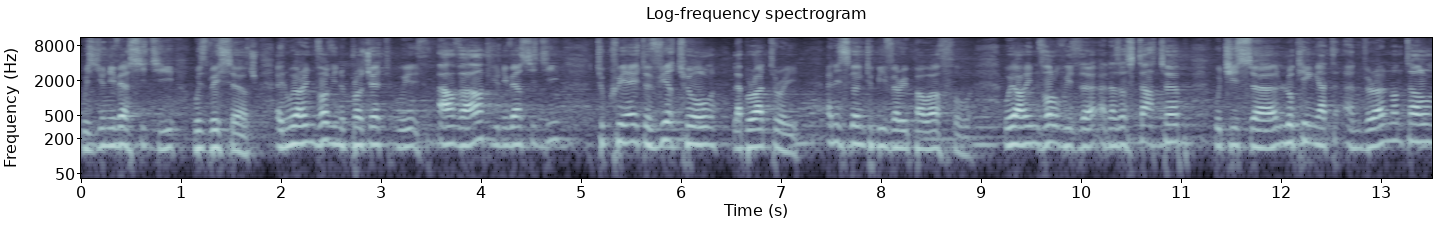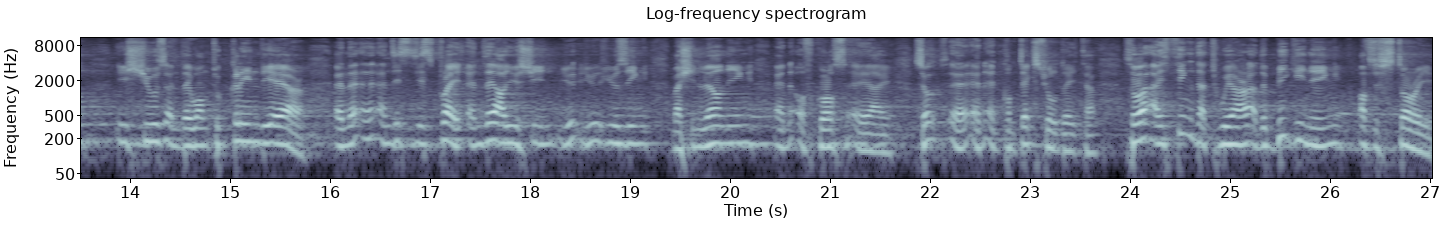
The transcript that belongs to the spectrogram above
with university, with research. And we are involved in a project with Harvard University to create a virtual laboratory and it's going to be very powerful. We are involved with uh, another startup which is uh, looking at environmental issues and they want to clean the air. And, uh, and this is great. And they are using, using machine learning and, of course, AI so, uh, and, and contextual data. So I think that we are at the beginning of the story.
